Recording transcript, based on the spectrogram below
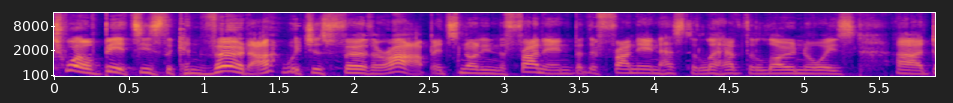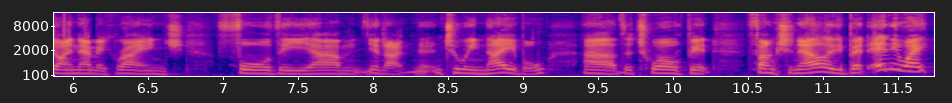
12 bits is the converter, which is further up. It's not in the front end, but the front end has to have the low noise uh, dynamic range for the, um, you know, to enable uh, the 12-bit functionality. But anyway,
